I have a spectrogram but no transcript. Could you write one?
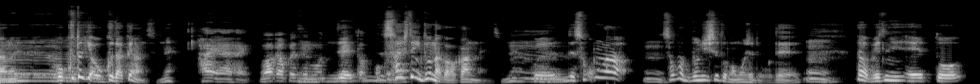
あの、置くときは置くだけなんですよね。はいはいはい。ワーカーペゼモで、最終的にどうなるかわかんないんですよね。うんこれ、で、そこが、うん。そこが分離してるとこが面白いところで、うん。だから別に、えっ、と、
